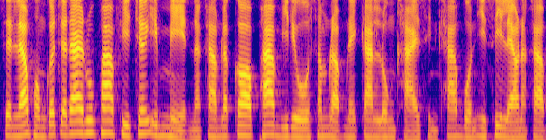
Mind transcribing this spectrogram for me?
เสร็จแล้วผมก็จะได้รูปภาพ Feature Image นะครับ แล้วก็ภาพวิดีโอสำหรับในการลงขายสินค้าบน Easy แล้วนะครับ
